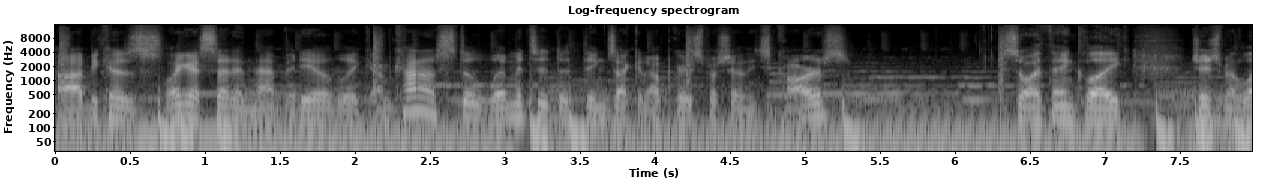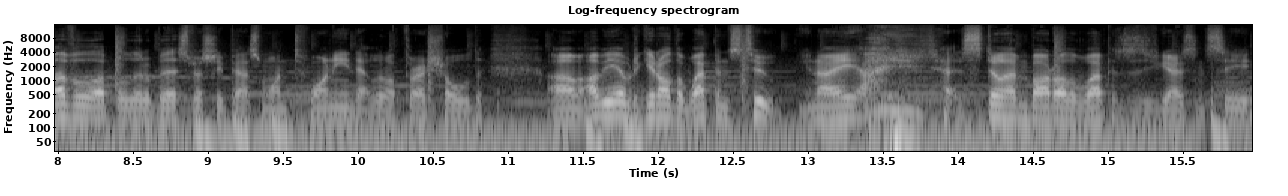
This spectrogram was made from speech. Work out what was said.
uh, because like I said in that video, like I'm kind of still limited to things I can upgrade, especially on these cars. So I think like changing my level up a little bit, especially past 120, that little threshold. Um, I'll be able to get all the weapons too. You know, I, I still haven't bought all the weapons as you guys can see.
